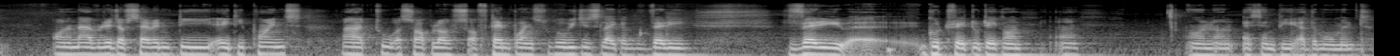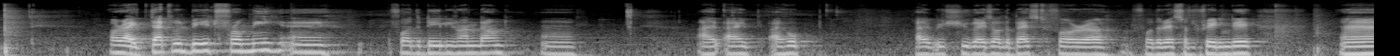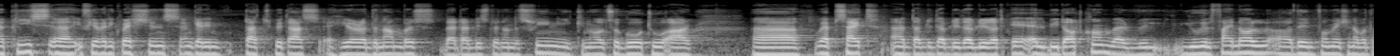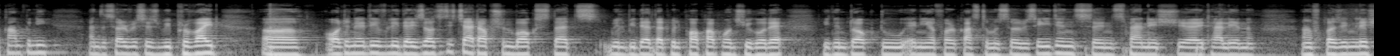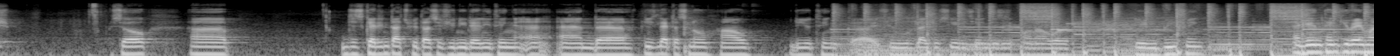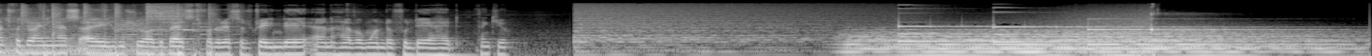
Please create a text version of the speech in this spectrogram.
on an average of 70 80 points uh, to a stop loss of 10 points so which is like a very very uh, good trade to take on uh, on on S&P at the moment all right that will be it from me for the daily rundown I, I, I hope I wish you guys all the best for uh, for the rest of the trading day. Uh, please, uh, if you have any questions, and get in touch with us. Uh, here are the numbers that are displayed on the screen. You can also go to our uh, website at www.alb.com where we'll, you will find all uh, the information about the company and the services we provide uh, alternatively there is also the chat option box that will be there that will pop up once you go there you can talk to any of our customer service agents in spanish italian and of course english so just get in touch with us if you need anything uh, and uh, please let us know how do you think uh, if you would like to see any changes on our daily briefing Again, thank you very much for joining us. I wish you all the best for the rest of the trading day and have a wonderful day ahead. Thank you.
